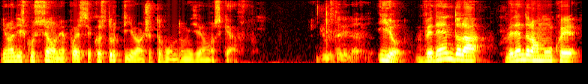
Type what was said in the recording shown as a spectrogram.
in una discussione può essere costruttiva, a un certo punto mi tira uno schiaffo giusto darlo. io vedendola, vedendola comunque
